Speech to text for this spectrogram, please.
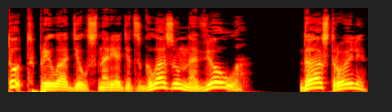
Тот приладил снарядец глазу, навел... Да, строили.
